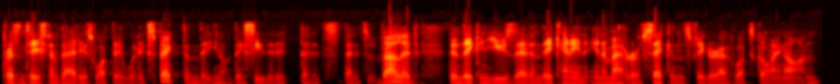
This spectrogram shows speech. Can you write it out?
presentation of that is what they would expect and they, you know, they see that it, that it's, that it's valid, then they can use that and they can, in, in a matter of seconds, figure out what's going on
